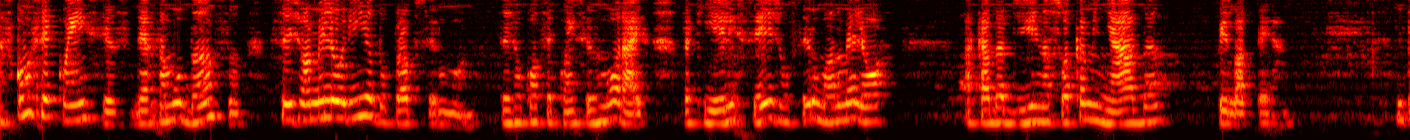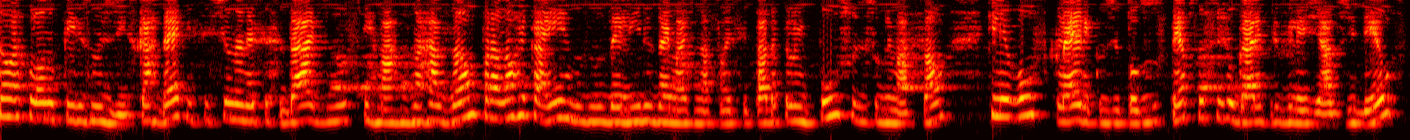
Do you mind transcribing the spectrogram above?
as consequências dessa mudança sejam a melhoria do próprio ser humano, sejam consequências morais, para que ele seja um ser humano melhor a cada dia na sua caminhada pela Terra. Então, Herculano Pires nos diz: Kardec insistiu na necessidade de nos firmarmos na razão para não recairmos nos delírios da imaginação excitada pelo impulso de sublimação que levou os clérigos de todos os tempos a se julgarem privilegiados de Deus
